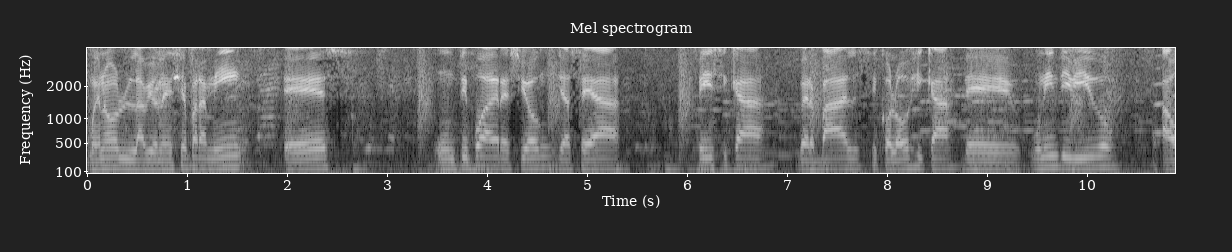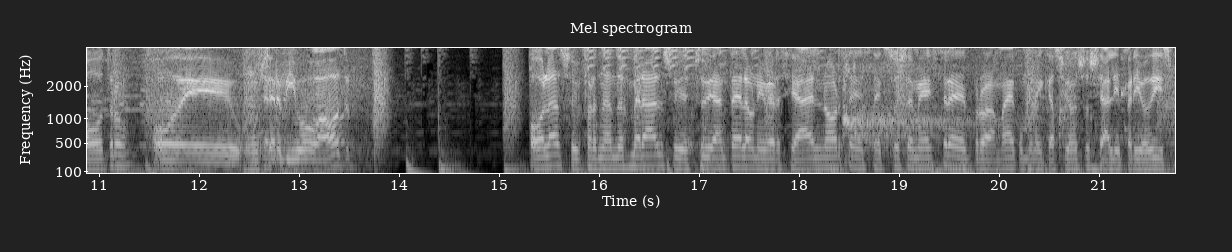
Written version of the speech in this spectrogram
Bueno, la violencia para mí es un tipo de agresión, ya sea física, verbal, psicológica de un individuo a otro o de un ser vivo a otro. Hola, soy Fernando Esmeral, soy estudiante de la Universidad del Norte en sexto semestre del programa de Comunicación Social y Periodismo.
